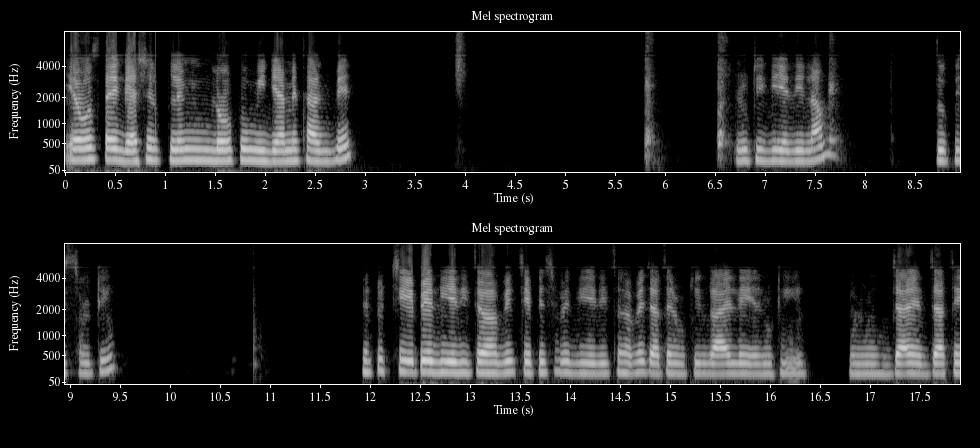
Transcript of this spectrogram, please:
এই অবস্থায় গ্যাসের ফ্লেম লো টু মিডিয়ামে থাকবে। রুটি দিয়ে দিলাম দু পিস রুটি। একটু চেপে দিয়ে দিতে হবে চেপে চেপে দিয়ে দিতে হবে যাতে রুটির গায়ে লেগে রুটি যায় যাতে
